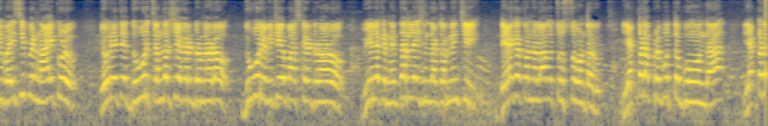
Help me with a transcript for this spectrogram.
ఈ వైసీపీ నాయకుడు ఎవరైతే దువ్వూరు చంద్రశేఖర్ రెడ్డి ఉన్నాడో దువ్వూరు విజయభాస్కర్ రెడ్డి ఉన్నారో వీళ్ళకి నిద్ర లేచిన దగ్గర నుంచి డేగ కొన్నలాగా చూస్తూ ఉంటారు. ఎక్కడ ప్రభుత్వ భూమి ఉందా ఎక్కడ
